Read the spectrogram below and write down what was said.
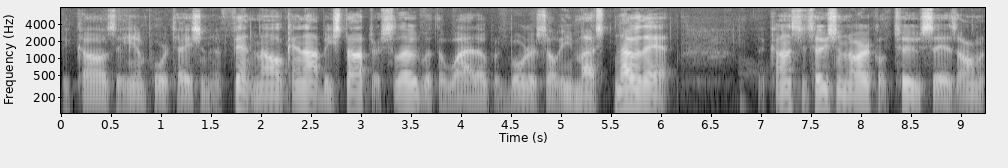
because the importation of fentanyl cannot be stopped or slowed with a wide open border, so he must know that. The Constitution, Article 2, says only,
